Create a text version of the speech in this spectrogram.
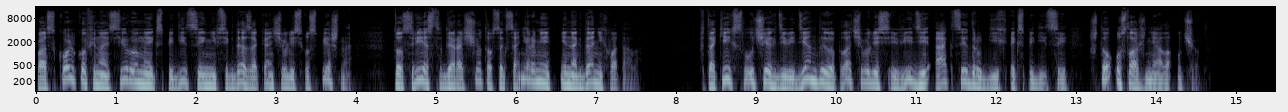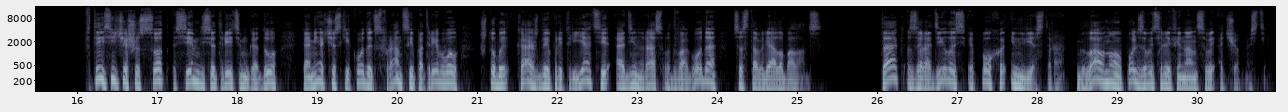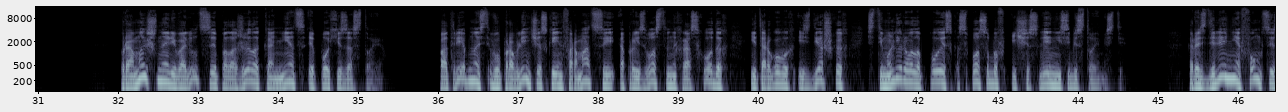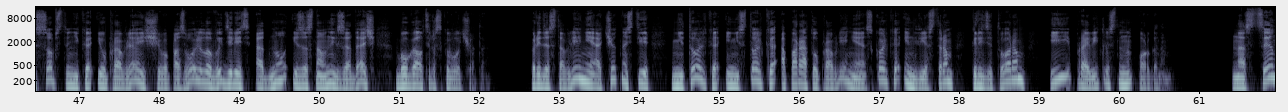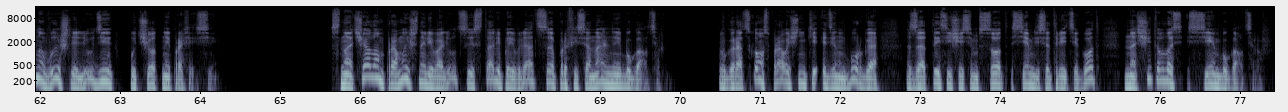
Поскольку финансируемые экспедиции не всегда заканчивались успешно, то средств для расчетов с акционерами иногда не хватало. В таких случаях дивиденды выплачивались в виде акций других экспедиций, что усложняло учет. В 1673 году коммерческий кодекс Франции потребовал, чтобы каждое предприятие один раз в два года составляло баланс. Так зародилась эпоха инвестора, главного пользователя финансовой отчетности. Промышленная революция положила конец эпохе застоя. Потребность в управленческой информации о производственных расходах и торговых издержках стимулировала поиск способов исчисления себестоимости. Разделение функций собственника и управляющего позволило выделить одну из основных задач бухгалтерского учета — предоставление отчетности не только и не столько аппарату управления, сколько инвесторам, кредиторам и правительственным органам. На сцену вышли люди учетной профессии. С началом промышленной революции стали появляться профессиональные бухгалтеры. В городском справочнике Эдинбурга за 1773 год насчитывалось 7 бухгалтеров.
